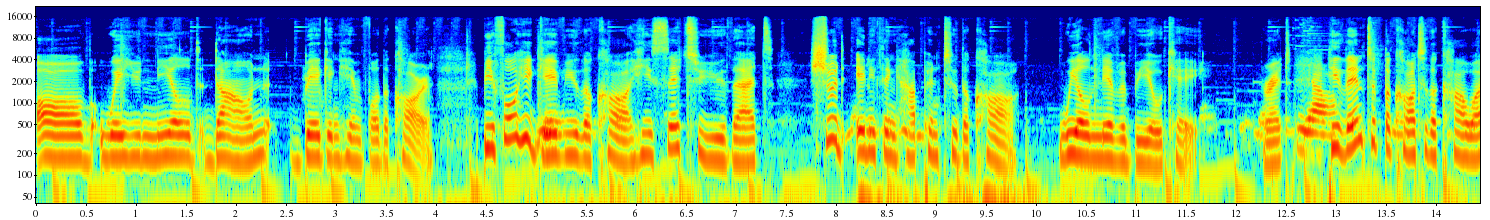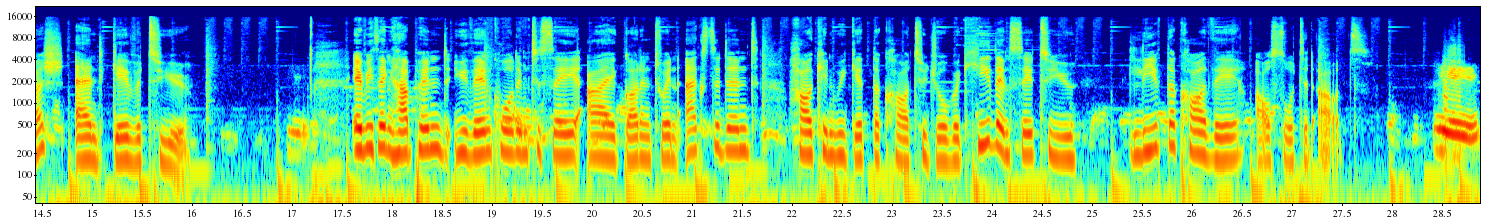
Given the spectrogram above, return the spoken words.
of where you kneeled down begging him for the car. Before he gave you the car, he said to you that should anything happen to the car, we'll never be okay. Right? Yeah. He then took the car to the car wash and gave it to you. Everything happened. You then called him to say, I got into an accident. How can we get the car to Joburg? He then said to you, Leave the car there, I'll sort it out. yes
